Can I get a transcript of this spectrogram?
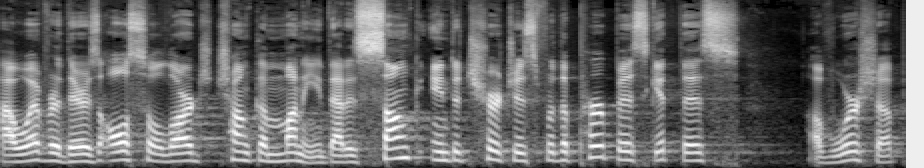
However, there's also a large chunk of money that is sunk into churches for the purpose, get this, of worship.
